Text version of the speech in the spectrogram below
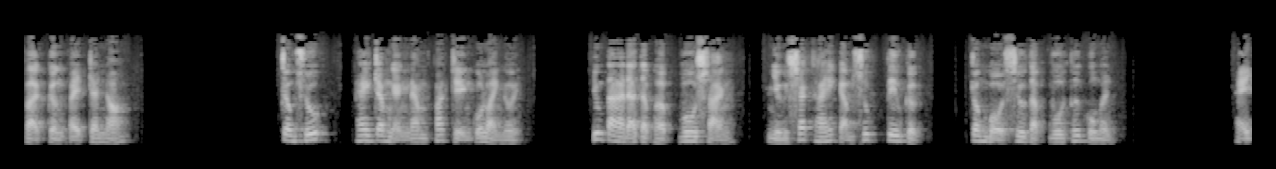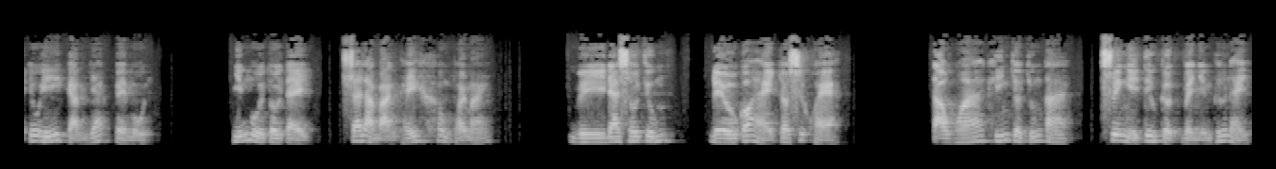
và cần phải tránh nó. Trong suốt 200.000 năm phát triển của loài người, chúng ta đã tập hợp vô sản, những sắc thái cảm xúc tiêu cực trong bộ sưu tập vô thức của mình. Hãy chú ý cảm giác về mùi. Những mùi tồi tệ sẽ làm bạn thấy không thoải mái. Vì đa số chúng đều có hại cho sức khỏe. Tạo hóa khiến cho chúng ta suy nghĩ tiêu cực về những thứ này,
